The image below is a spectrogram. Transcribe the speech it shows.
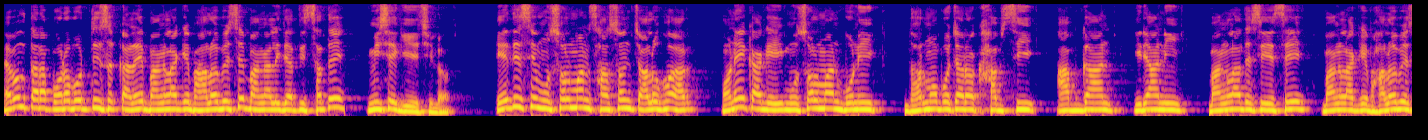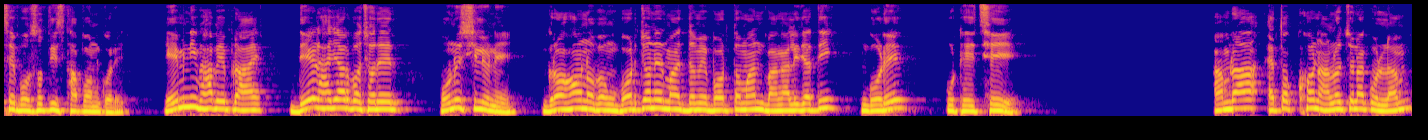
এবং তারা পরবর্তীকালে বাংলাকে ভালোবেসে বাঙালি জাতির সাথে মিশে গিয়েছিল। এদেশে মুসলমান শাসন চালু হওয়ার অনেক আগেই মুসলমান বণিক, ধর্মপ্রচারক হাবসি আফগান, ইরানি বাংলাদেশে এসে বাংলাকে ভালোবেসে বসতি স্থাপন করে। এমনিভাবে প্রায় দেড় হাজার বছরের অনুশীলনে গ্রহণ এবং বর্জনের মাধ্যমে বর্তমান বাঙালি জাতি গড়ে উঠেছে। আমরা এতক্ষণ আলোচনা করলাম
